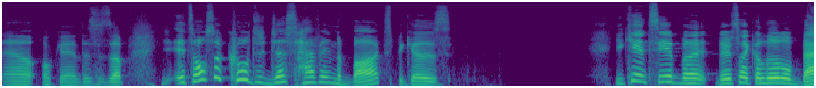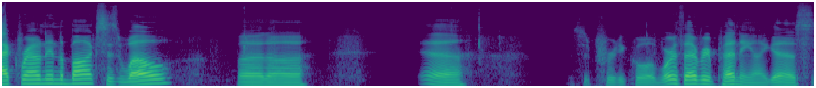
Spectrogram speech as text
Now, okay, this is up. It's also cool to just have it in the box because you can't see it, but there's like a little background in the box as well. But uh yeah. This is pretty cool. Worth every penny, I guess.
